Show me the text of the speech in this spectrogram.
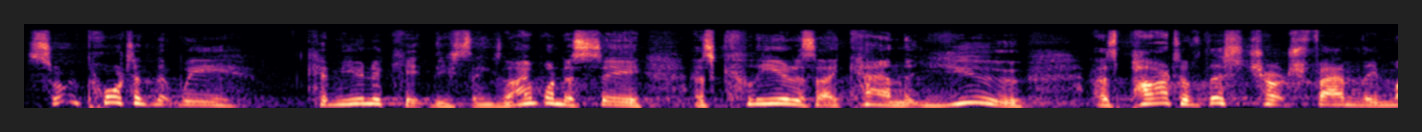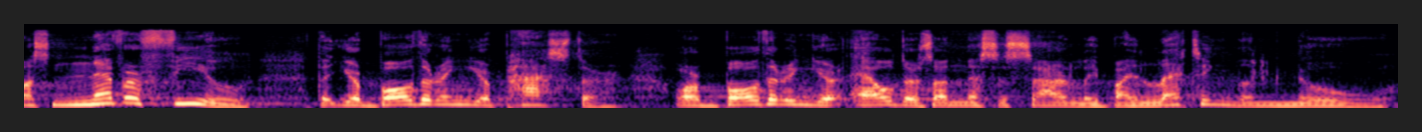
So important that we communicate these things. And I want to say as clear as I can that you, as part of this church family, must never feel that you're bothering your pastor or bothering your elders unnecessarily by letting them know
